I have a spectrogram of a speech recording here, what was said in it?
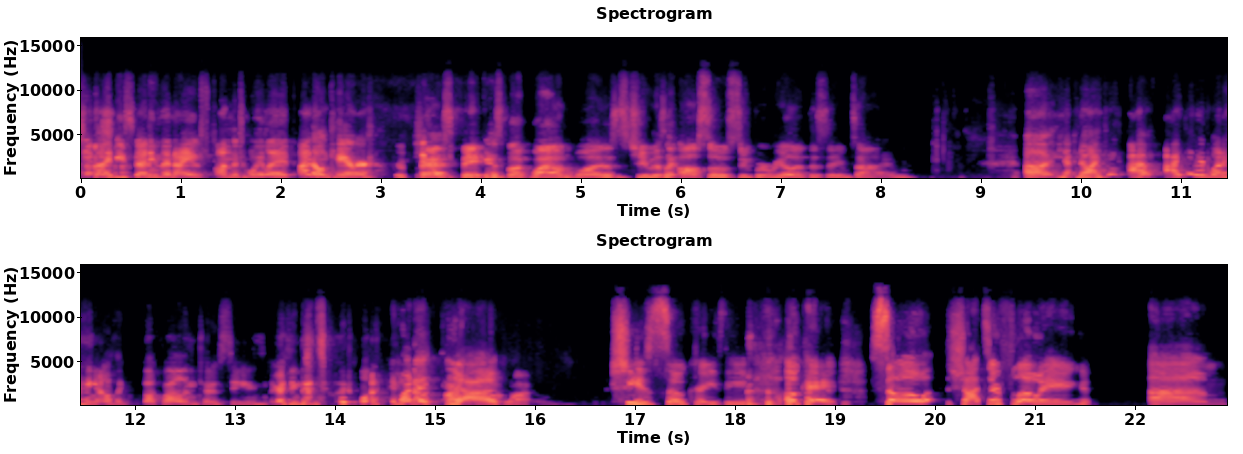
She might be spending the night on the toilet. I don't care. as fake as Buck Wild was, she was like also super real at the same time. Uh, yeah, no, I think I, I think I'd want to hang out with like Buckwild and Toasty. Like, I think that's who I'd want. I want to, yeah. Buck Wild. She is so crazy. Okay. so shots are flowing. Um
